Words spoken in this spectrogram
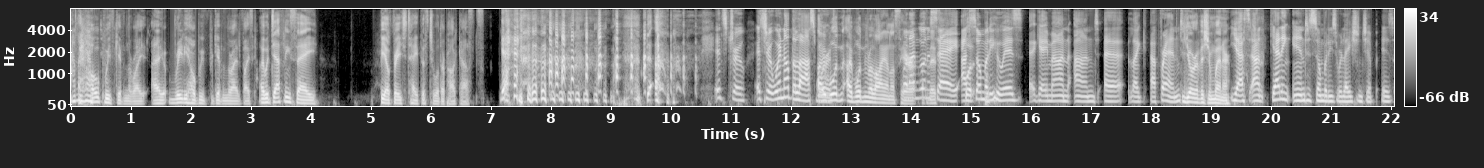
Have I hope we've given the right. I really hope we've given the right advice. I would definitely say, feel free to take this to other podcasts. It's true. It's true. We're not the last word. I wouldn't. I wouldn't rely on us here. But I'm going to say, as But- somebody who is a gay man and uh, like a friend, Eurovision winner. yes, and getting into somebody's relationship is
